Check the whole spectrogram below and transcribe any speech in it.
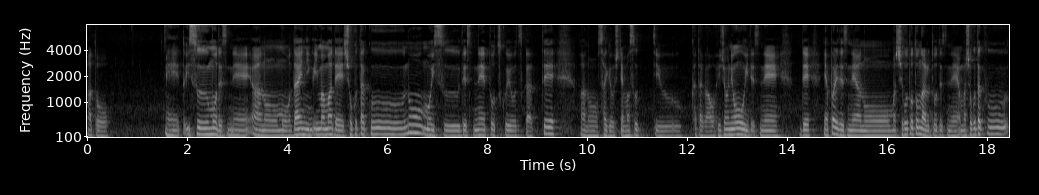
あとえー、と椅子もですねあのもうダイニング今まで食卓のもう椅子ですねと机を使ってあの作業してますっていう方が非常に多いですね。でやっぱりですねあの、まあ、仕事となるとですね、まあ、食卓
